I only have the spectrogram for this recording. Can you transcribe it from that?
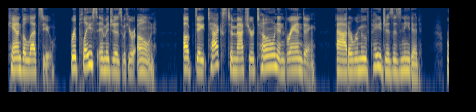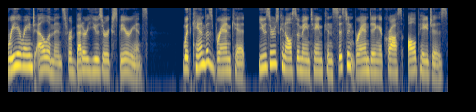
Canva lets you replace images with your own, update text to match your tone and branding, add or remove pages as needed, rearrange elements for better user experience. With Canva's Brand Kit, users can also maintain consistent branding across all pages.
